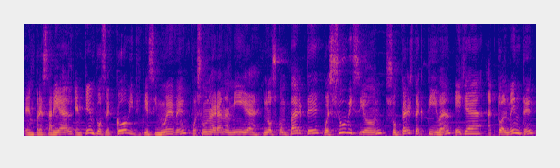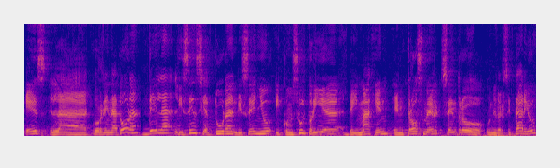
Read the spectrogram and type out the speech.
empresarial en tiempos de COVID-19, pues una gran amiga nos comparte pues su visión, su perspectiva. Ella actualmente es la coordinadora de la licenciatura en diseño y consultoría de imagen en Trosmer, Centro Universitario,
